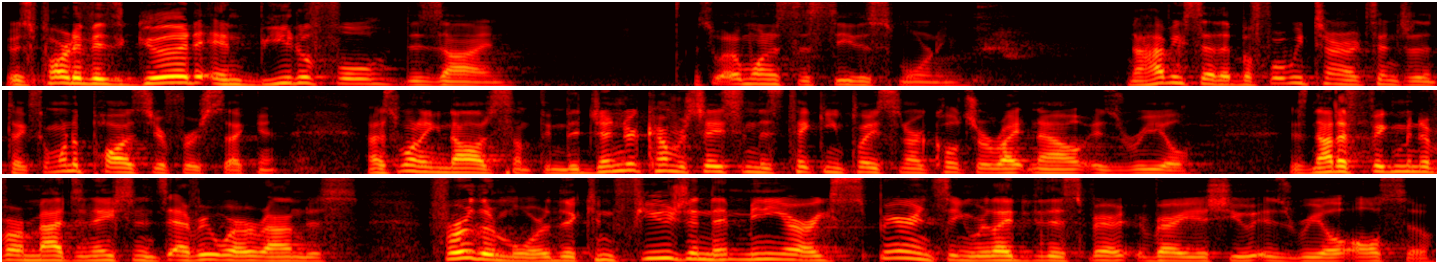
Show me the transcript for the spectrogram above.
It was part of his good and beautiful design. That's what I want us to see this morning. Now, having said that, before we turn our attention to the text, I want to pause here for a second. I just want to acknowledge something. The gender conversation that's taking place in our culture right now is real. It's not a figment of our imagination, it's everywhere around us. Furthermore, the confusion that many are experiencing related to this very, very issue is real also.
